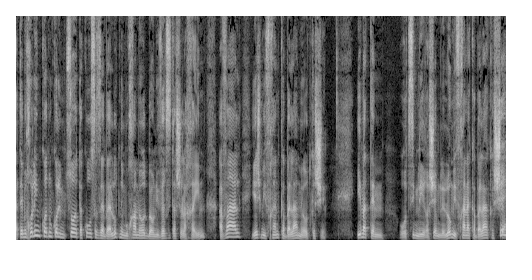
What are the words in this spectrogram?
אתם יכולים קודם כל למצוא את הקורס הזה בעלות נמוכה מאוד באוניברסיטה של החיים, אבל יש מבחן קבלה מאוד קשה. אם אתם רוצים להירשם ללא מבחן הקבלה הקשה,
